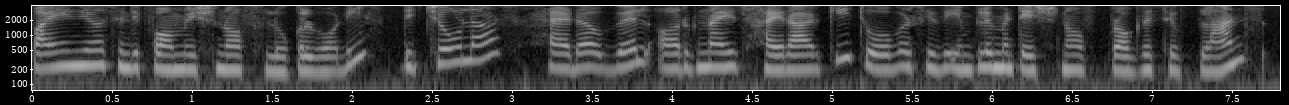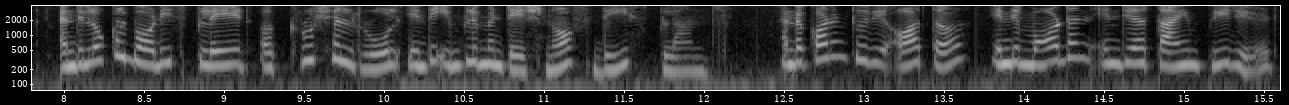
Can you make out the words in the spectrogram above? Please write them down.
pioneers in the formation of local bodies. The Cholas had a well organized hierarchy to oversee the implementation of progressive plans, and the local bodies played a crucial role in the implementation of these plans. And according to the author, in the modern India time period,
